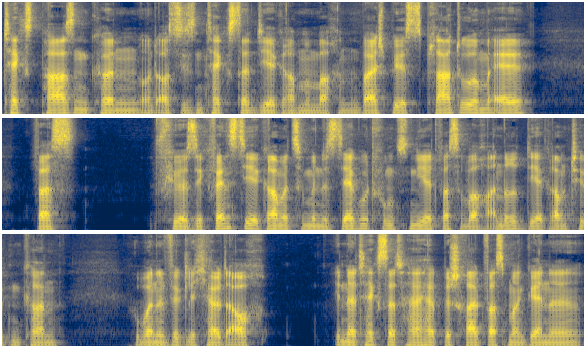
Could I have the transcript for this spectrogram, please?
Text parsen können und aus diesem Text dann Diagramme machen. Ein Beispiel ist PlantUML, was für Sequenzdiagramme zumindest sehr gut funktioniert, was aber auch andere Diagrammtypen kann, wo man dann wirklich halt auch in der Textdatei halt beschreibt, was man gerne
